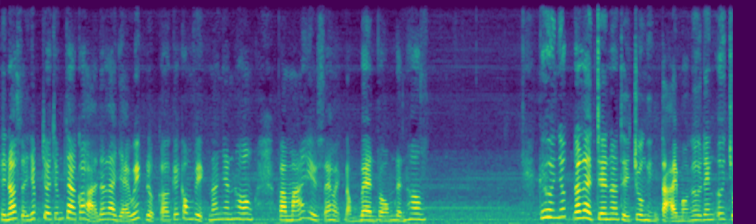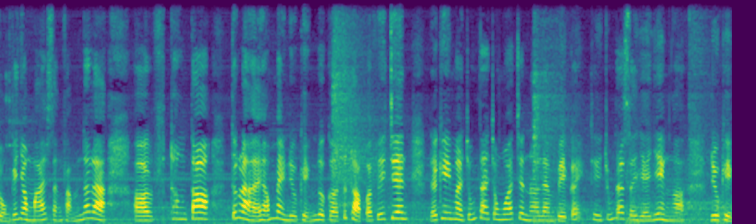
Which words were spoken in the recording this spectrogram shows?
thì nó sẽ giúp cho chúng ta có thể đó là giải quyết được ờ, cái công việc nó nhanh hơn và máy thì sẽ hoạt động bền và ổn định hơn cái thứ nhất đó là trên ờ, thị trường hiện tại mọi người đang ưa chuộng cái dòng máy sản phẩm đó là uh, thân to tức là hệ thống màn điều khiển được uh, tích hợp ở phía trên. Để khi mà chúng ta trong quá trình uh, làm việc ấy thì chúng ta sẽ dễ dàng uh, điều khiển.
